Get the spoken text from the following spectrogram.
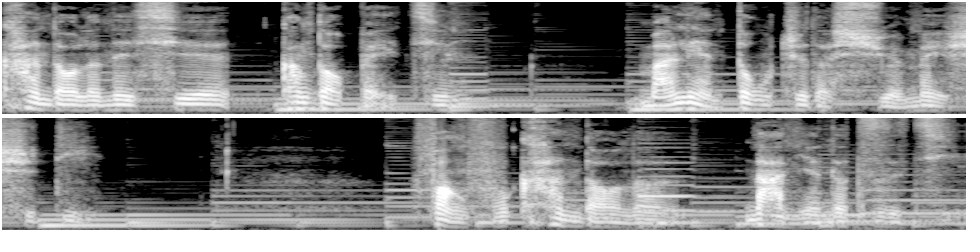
看到了那些刚到北京、满脸斗志的学妹师弟，仿佛看到了那年的自己。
